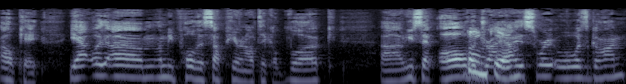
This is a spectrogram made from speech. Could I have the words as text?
Okay. Yeah. Um. Let me pull this up here, and I'll take a look. Uh, you said all Thank the dry you. ice were, was gone.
